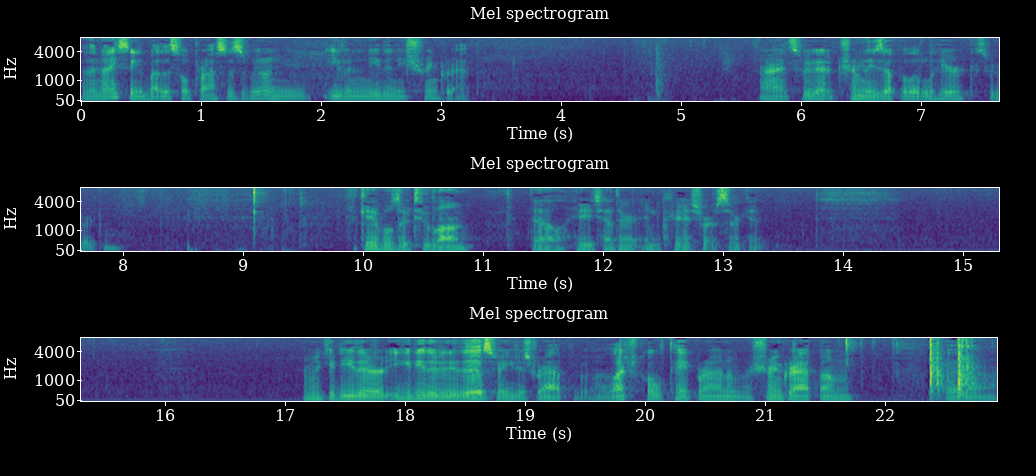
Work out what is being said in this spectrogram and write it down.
And the nice thing about this whole process is we don't even need any shrink wrap. Alright, so we got to trim these up a little here because we were. If the cables are too long, they'll hit each other and create a short circuit. And we could either you could either do this or you could just wrap electrical tape around them or shrink wrap them, but uh,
